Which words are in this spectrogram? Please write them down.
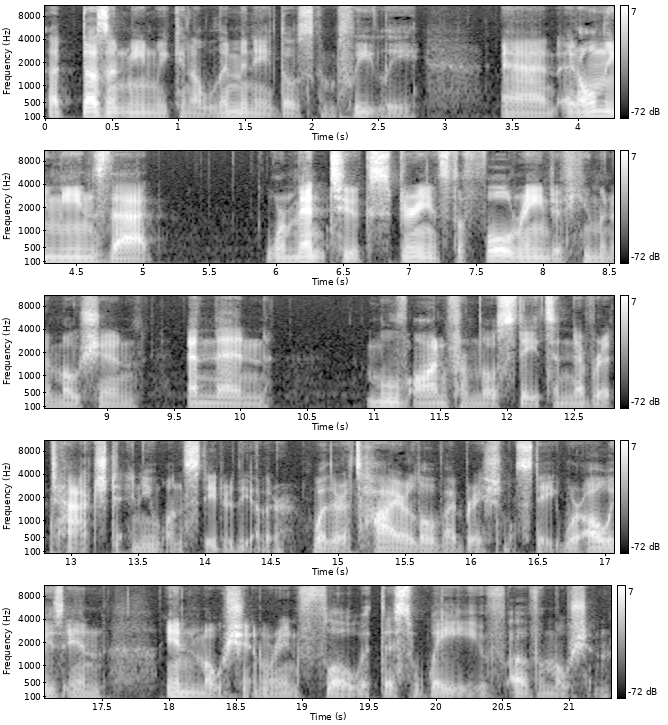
That doesn't mean we can eliminate those completely. And it only means that we're meant to experience the full range of human emotion and then move on from those states and never attach to any one state or the other, whether it's high or low vibrational state. We're always in in motion. We're in flow with this wave of emotion.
